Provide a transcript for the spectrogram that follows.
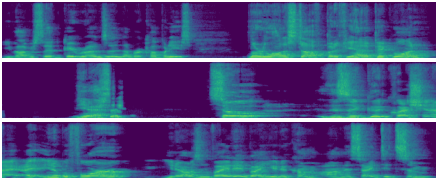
You've obviously had great runs in a number of companies, learned a lot of stuff, but if you had to pick one, yeah. So this is a good question. I, I you know before you know, I was invited by you to come on this. I did some,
